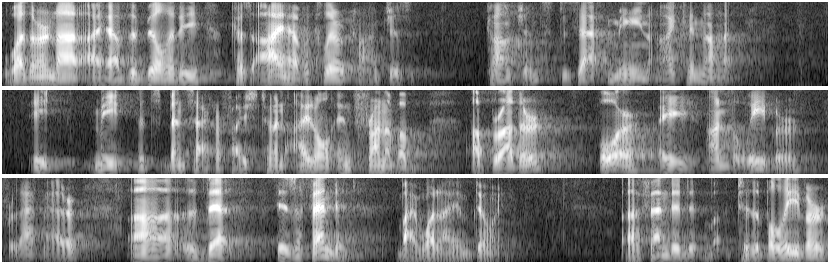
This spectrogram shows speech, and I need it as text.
whether or not I have the ability, because I have a clear conscience, conscience, does that mean I cannot eat meat that's been sacrificed to an idol in front of a, a brother or a unbeliever, for that matter, uh, that is offended by what I am doing? Offended to the believer,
